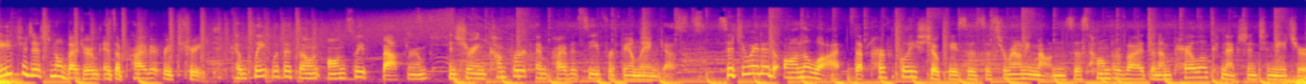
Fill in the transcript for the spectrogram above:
Each additional bedroom is a private retreat, complete with its own ensuite bathroom, ensuring comfort and privacy for family and guests. Situated on the lot that perfectly showcases the surrounding mountains, this home provides an unparalleled connection to nature.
